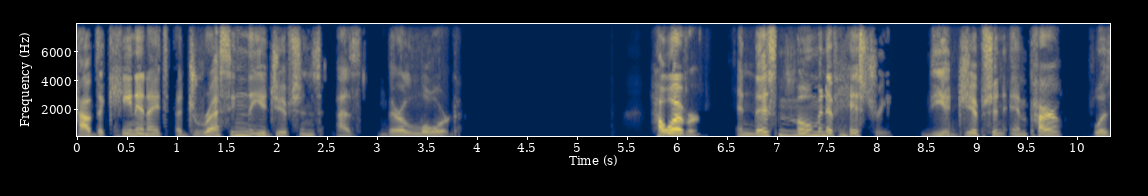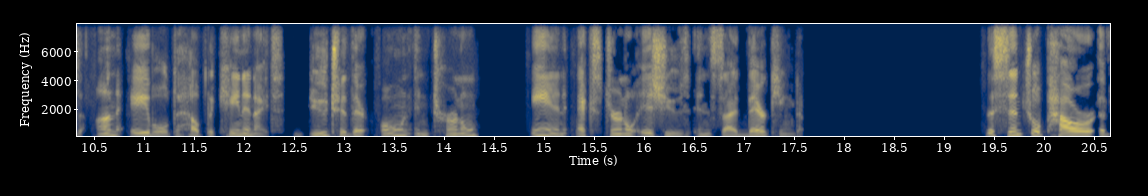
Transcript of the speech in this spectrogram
have the Canaanites addressing the Egyptians as their lord. However, in this moment of history, the Egyptian empire was unable to help the Canaanites due to their own internal and external issues inside their kingdom. The central power of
